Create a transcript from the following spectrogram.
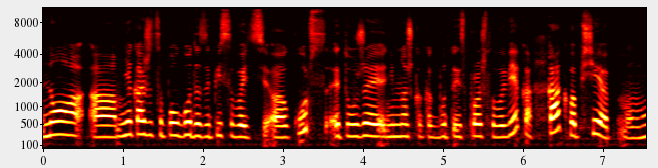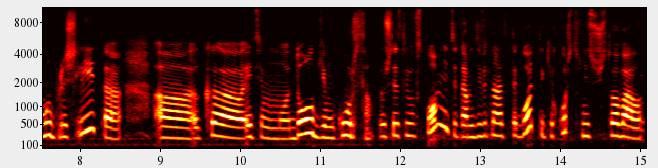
Но а, мне кажется, полгода записывать а, курс это уже немножко как будто из прошлого века. Как вообще мы пришли-то а, к этим долгим курсам? Потому что если вы вспомните, там 19 год таких курсов не существовало.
